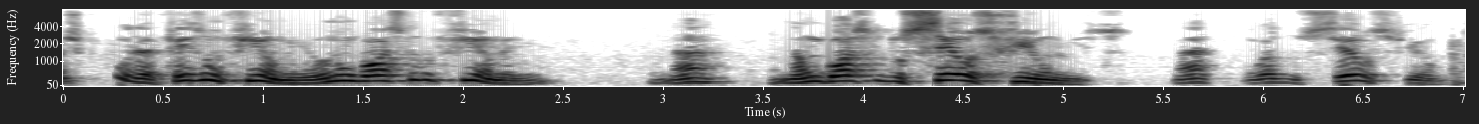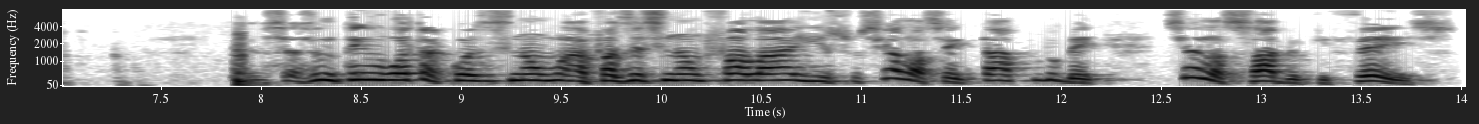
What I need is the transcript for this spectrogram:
Acho que fez um filme, eu não gosto do filme, né, não gosto dos seus filmes, né, não gosto dos seus filmes. Você não tem outra coisa senão, a fazer senão falar isso. Se ela aceitar, tudo bem. Se ela sabe o que fez,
